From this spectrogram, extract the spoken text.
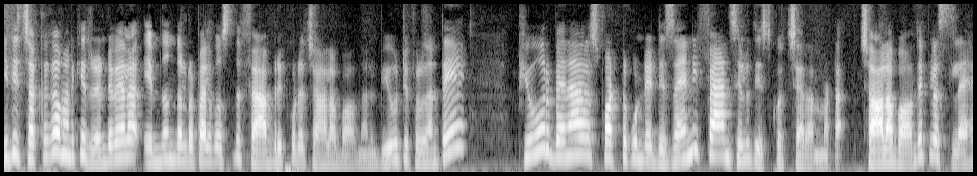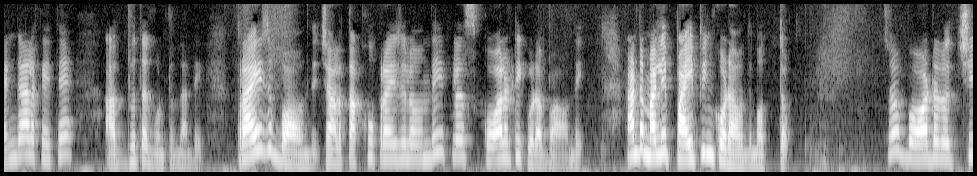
ఇది చక్కగా మనకి రెండు వేల ఎనిమిది వందల రూపాయలకి వస్తుంది. ఫ్యాబ్రిక్ కూడా చాలా బాగుందండి. బ్యూటిఫుల్ అంటే ప్యూర్ బెనారస్ పట్టుకుండే డిజైన్ని ఫ్యాన్సీలు తీసుకొచ్చారనమాట చాలా బాగుంది. ప్లస్ లెహంగాలకైతే అద్భుతంగా ఉంటుందండి. ప్రైస్ బాగుంది. చాలా తక్కువ ప్రైజ్లో ఉంది. ప్లస్ క్వాలిటీ కూడా బాగుంది. అంటే మళ్ళీ పైపింగ్ కూడా ఉంది మొత్తం. సో బార్డర్ వచ్చి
